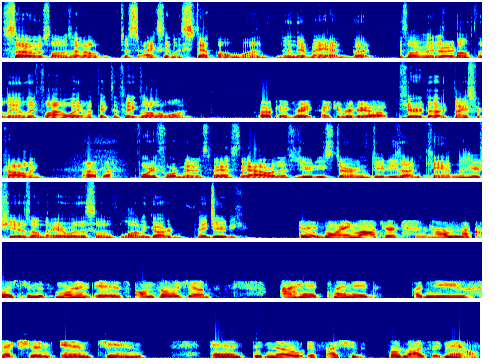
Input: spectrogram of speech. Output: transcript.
So Right. as long as I don't just accidentally step on one, then they're mad. But as long as I just Right. bump the limb, they fly away, and I pick the figs all I want. okay, great. Thank you for your help. Sure, Doug. Thanks for calling. All right, bye. 44 minutes past the hour. That's Judy Stern. Judy's out in Canton. Here she is on the air with us on Lawn and Garden. Hey, Judy. Good morning, Walter. Um, my question this morning is on zoysia. I had planted a new section in June and didn't know if I should fertilize it now.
